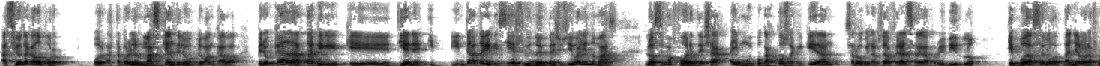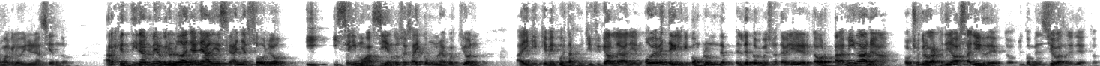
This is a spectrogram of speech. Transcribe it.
ha sido atacado por, hasta por los más que antes lo, bancaba, pero cada ataque que, tiene y, y, en cada ataque que sigue subiendo de precio y sigue valiendo más, lo hace más fuerte. Ya hay muy pocas cosas que quedan, salvo que la Reserva Federal salga a prohibirlo, que pueda hacerlo, dañarlo de la forma que lo vienen haciendo. Argentina, medio que no lo daña a nadie, se daña solo y, seguimos así. Entonces hay como una cuestión ahí que, me cuesta justificarle a alguien. Obviamente que el que compra el depto que menciona Tabernier y Libertador, para mí gana, porque yo creo que Argentina va a salir de esto. Estoy convencido que va a salir de esto.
